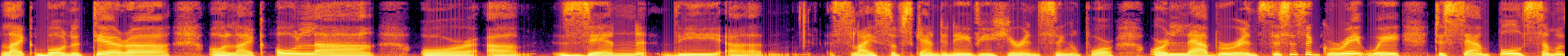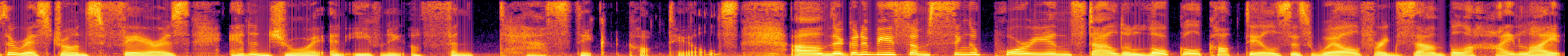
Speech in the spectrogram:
like Buona Terra or like Ola or um, Zen, the um, slice of Scandinavia here in Singapore, or Labyrinth, this is a great way to sample some of the restaurant's fares and enjoy an evening of fantastic cocktails. Um, there are going to be some Singaporean styled or local cocktails as well. For example, a highlight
